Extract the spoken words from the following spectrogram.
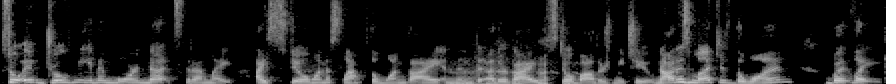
So it drove me even more nuts that I'm like, I still want to slap the one guy, and then the other guy still bothers me too. Not as much as the one, but like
